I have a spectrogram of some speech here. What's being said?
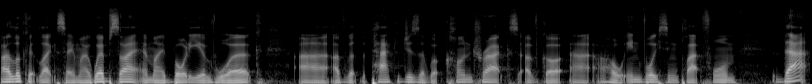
I look at like, say, my website and my body of work. Uh, I've got the packages. I've got contracts. I've got uh, a whole invoicing platform. That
